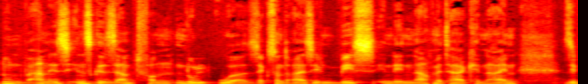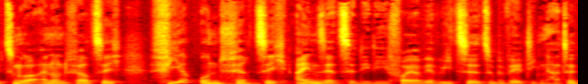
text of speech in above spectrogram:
Nun waren es insgesamt von 0 Uhr 36 bis in den Nachmittag hinein 17.41 Uhr 44 Einsätze, die die Feuerwehr Wietze zu bewältigen hatte.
